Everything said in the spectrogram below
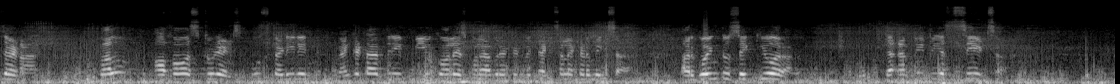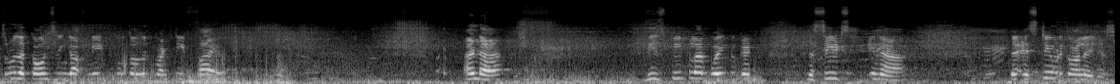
That uh, 12 of our students who studied in Venkatadri PU College collaborated with Excel Academics are going to secure the MBBS seats through the counseling of NEET 2025. And uh, these people are going to get the seats in uh, the esteemed colleges.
